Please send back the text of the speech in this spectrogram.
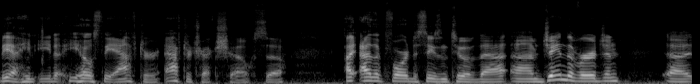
yeah, he, he he hosts the after after Trek show, so I, I look forward to season two of that. Um, Jane the Virgin, uh,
